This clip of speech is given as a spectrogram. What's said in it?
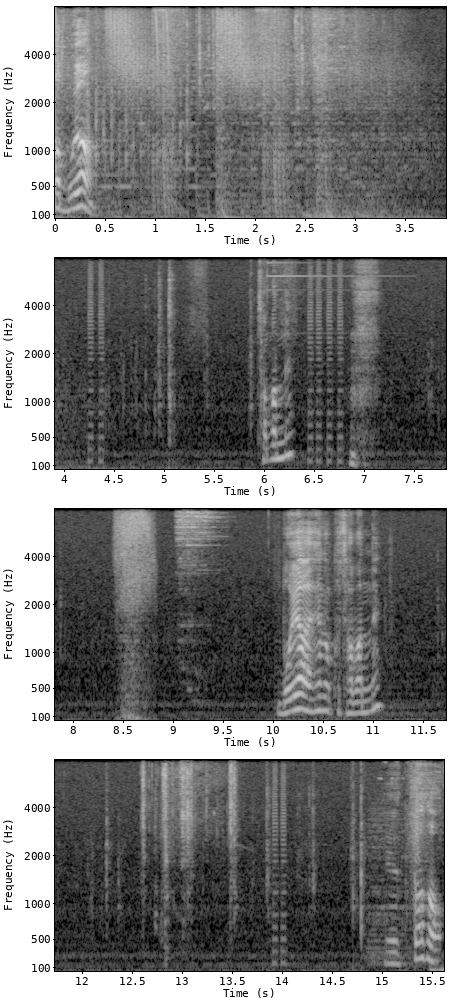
아, 뭐야. 잡았네? 뭐야 해놓고 잡았네? 얘 떠서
